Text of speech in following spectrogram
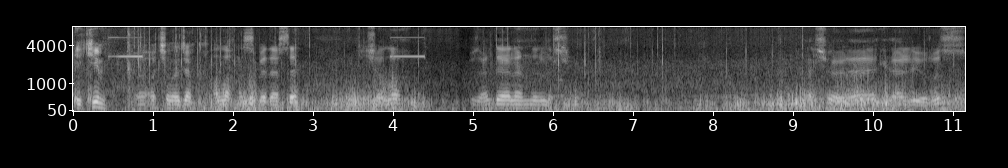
Ekim e, açılacak Allah nasip ederse inşallah güzel değerlendirilir. Şöyle ilerliyoruz.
